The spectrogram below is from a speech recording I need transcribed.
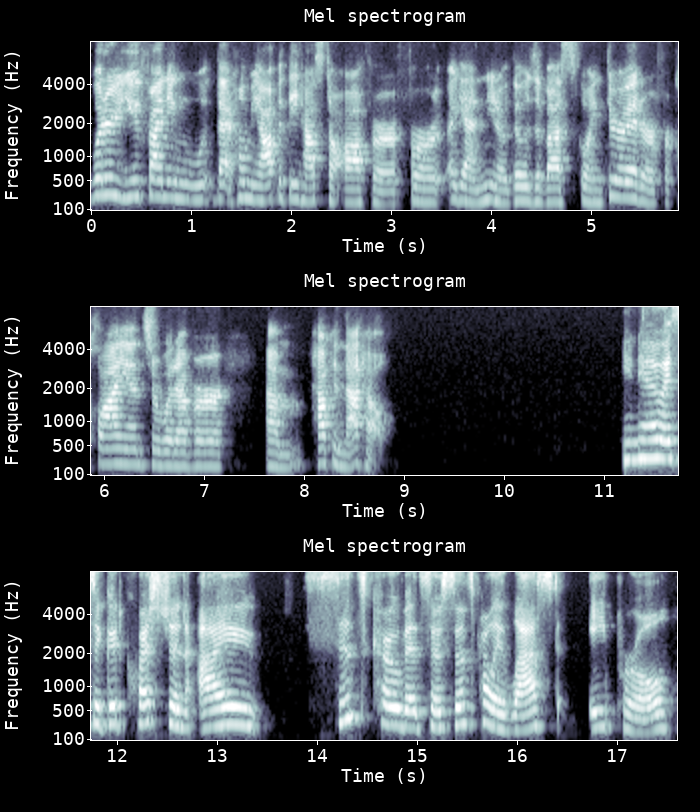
what are you finding that homeopathy has to offer for again, you know, those of us going through it or for clients or whatever? Um, how can that help? You know, it's a good question. I since COVID, so since probably last April,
